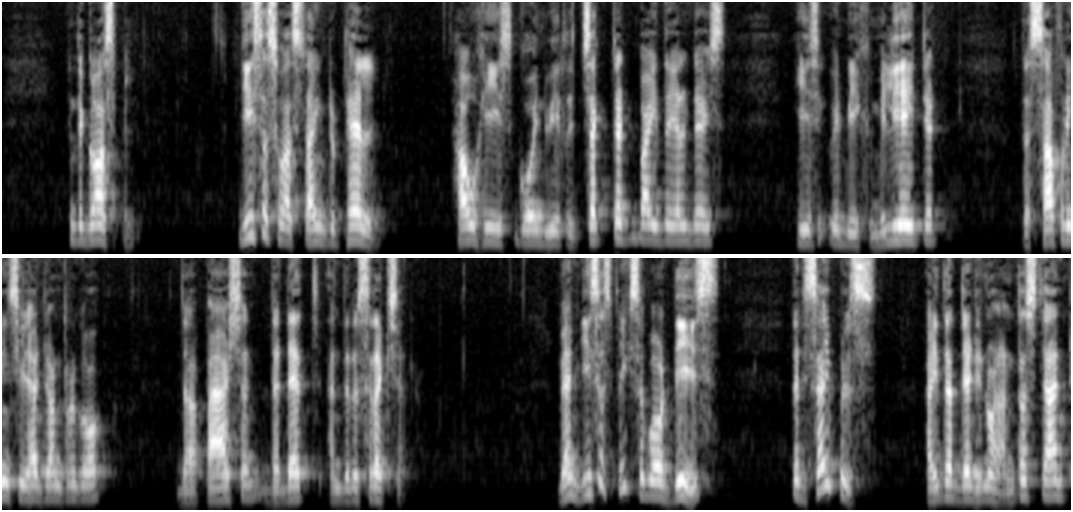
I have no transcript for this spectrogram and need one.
in the gospel, Jesus was trying to tell how he is going to be rejected by the elders, he will be humiliated, the sufferings he had to undergo, the passion, the death, and the resurrection. When Jesus speaks about this, the disciples either they did not understand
